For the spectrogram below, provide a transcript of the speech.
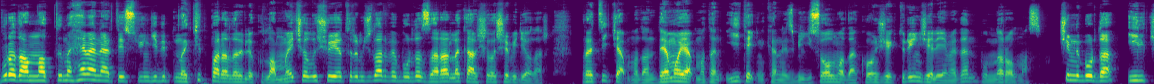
Burada anlattığımı hemen ertesi gün gidip nakit paralarıyla kullanmaya çalışıyor yatırımcılar ve burada zararla karşılaşabiliyorlar. Pratik yapmadan, demo yapmadan, iyi teknik analiz bilgisi olmadan, konjektürü inceleyemeden bunlar olmaz. Şimdi burada ilk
